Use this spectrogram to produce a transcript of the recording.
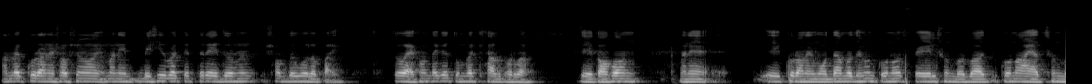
আমরা কোরআনে সবসময় মানে বেশিরভাগ ক্ষেত্রে এই ধরনের শব্দগুলো পাই। তো এখন থেকে তোমরা খেয়াল করবা যে কখন মানে এই কোরআনের মধ্যে আমরা যখন কোনো ফেল শুনব বা কোনো আয়াত শুনব,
